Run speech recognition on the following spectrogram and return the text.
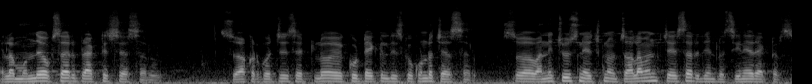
ఇలా ముందే ఒకసారి ప్రాక్టీస్ చేస్తారు. సో అక్కడికి వచ్చి సెట్లో ఎక్కువ టేకులు తీసుకోకుండా చేస్తారు. సో అవన్నీ చూసి నేర్చుకున్నాం. చాలామంది చేస్తారు దీంట్లో సీనియర్ యాక్టర్స్.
